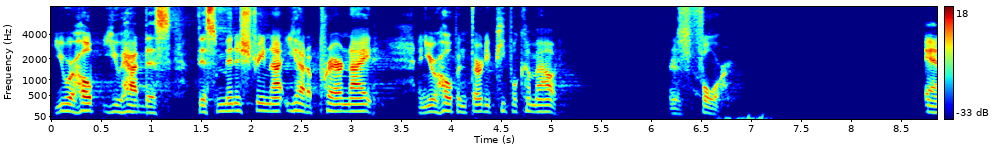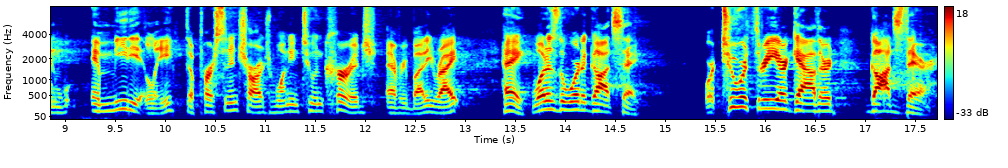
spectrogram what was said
You were hope you had this, this ministry night, you had a prayer night, and you're hoping 30 people come out. There's four. And immediately, the person in charge, wanting to encourage everybody, right? Hey, what does the Word of God say? Where two or three are gathered, God's there.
